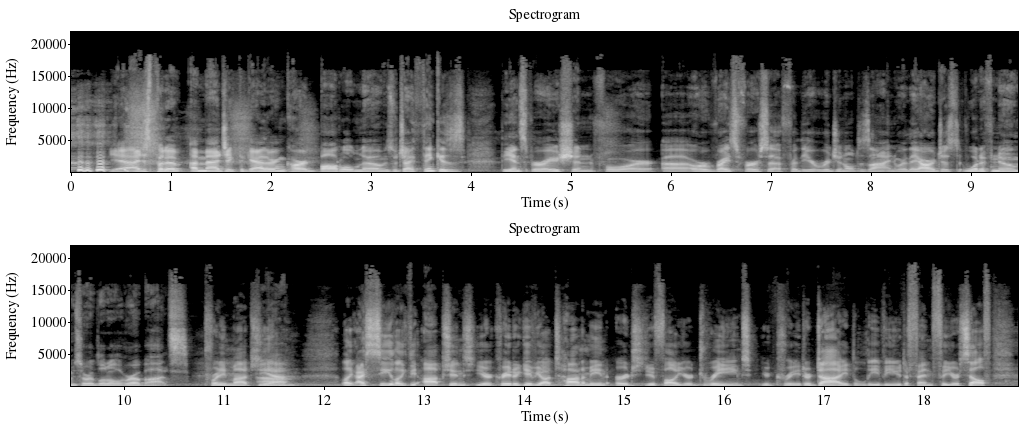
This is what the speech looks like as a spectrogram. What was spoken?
yeah, I just put a, a Magic the Gathering card, Bottle Gnomes, which I think is the inspiration for, uh, or vice versa, for the original design, where they are just what if gnomes were little robots? Pretty much, yeah. Like I see like the options. Your creator gave you autonomy and urged you to follow your dreams. Your creator died, leaving you to fend for yourself.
